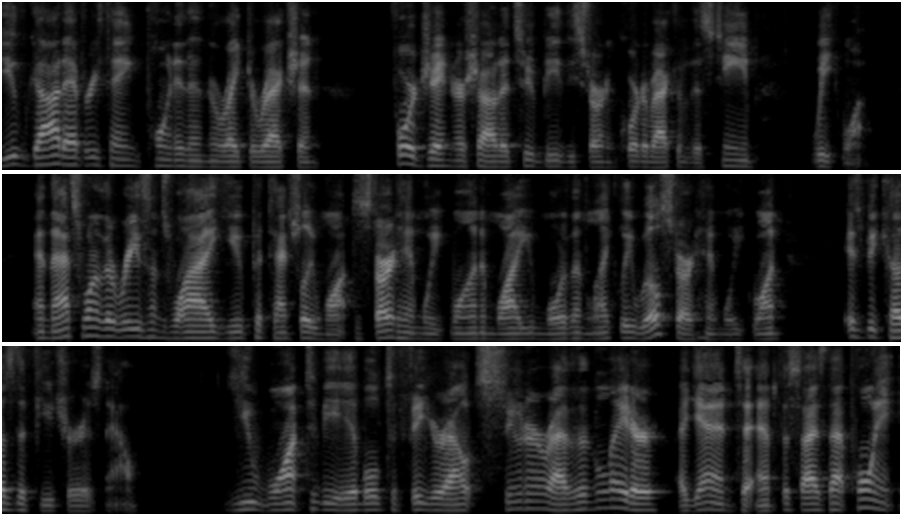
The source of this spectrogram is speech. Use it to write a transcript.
You've got everything pointed in the right direction for Jaden Rashada to be the starting quarterback of this team week one. And that's one of the reasons why you potentially want to start him week one and why you more than likely will start him week one is because the future is now. You want to be able to figure out sooner rather than later, again, to emphasize that point,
